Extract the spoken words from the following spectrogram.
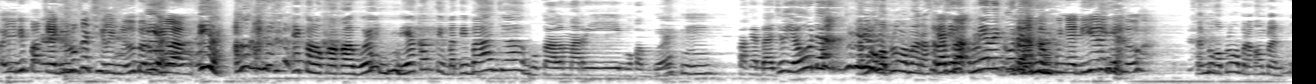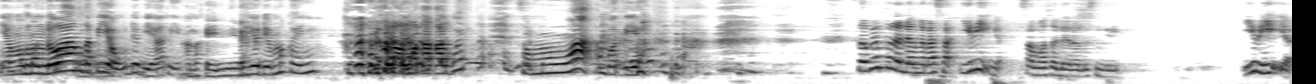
oh jadi pakai dulu kecilin dulu baru bilang. iya. Eh kalau kakak gue dia kan tiba-tiba aja buka lemari bokap gue pakai baju ya udah. Tapi bokap lu gak marah? Jadi pemilik udah. punya dia gitu. Tapi bokap lu gak pernah komplain? Yang ngomong doang tapi ya udah biarin. Anak kayak gini ya. Iya dia mah kayaknya. Kalau sama kakak gue semua buat dia. Tapi pernah ada ngerasa iri nggak sama saudara lu sendiri iri ya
